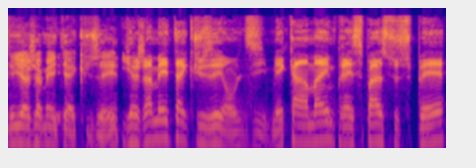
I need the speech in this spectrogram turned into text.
Mais il n'a jamais été accusé. Il n'a jamais été accusé, on le dit, mais quand même principal suspect.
